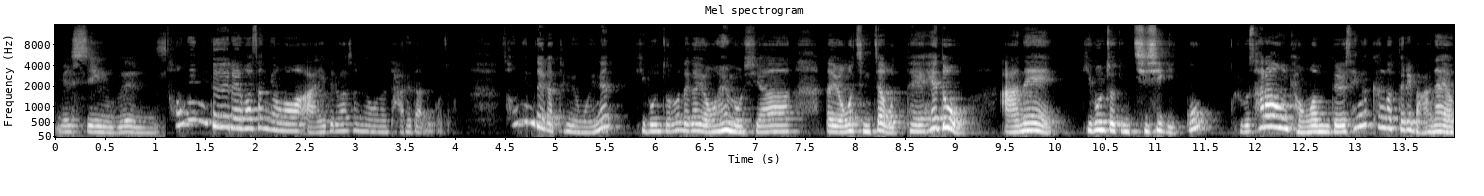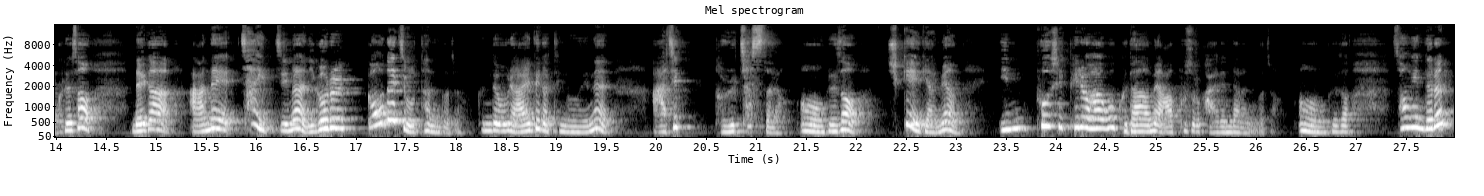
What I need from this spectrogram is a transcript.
missing limbs. 성인들의 화상 영어와 아이들의 화상 영어는 다르다는 거죠. 성인들 같은 경우에는 기본적으로 내가 영어의 못이야, 나 영어 진짜 못해 해도 안에 기본적인 지식이 있고 그리고 살아온 경험들, 생각한 것들이 많아요. 그래서 내가 안에 차 있지만 이거를 꺼내지 못하는 거죠. 근데 우리 아이들 같은 경우에는 아직 덜 찼어요. 어, 그래서 쉽게 얘기하면 인풋이 필요하고 그 다음에 아웃풋으로 가야 된다는 거죠. 어, 그래서 성인들은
